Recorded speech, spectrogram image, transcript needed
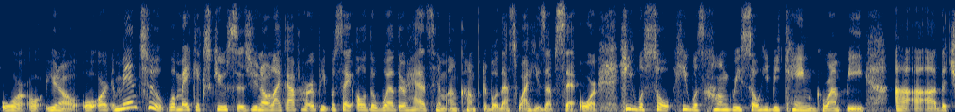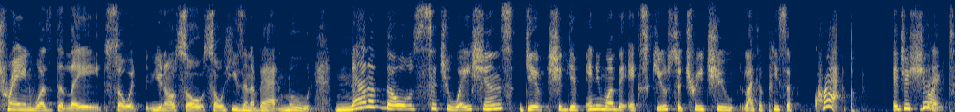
or, or you know, or, or, men too will make excuses. You know, like I've heard people say, oh, the weather has him uncomfortable. That's why he's upset. Or he was so, he was hungry. So he became grumpy. Uh, uh, uh, the train was delayed. So it, you know, so, so he's in a bad mood. None of those situations give, should give anyone the excuse to treat you like a piece of crap. It just shouldn't. Right.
